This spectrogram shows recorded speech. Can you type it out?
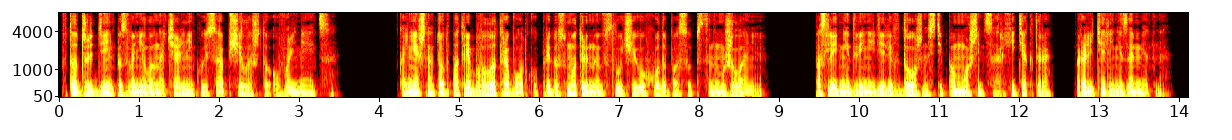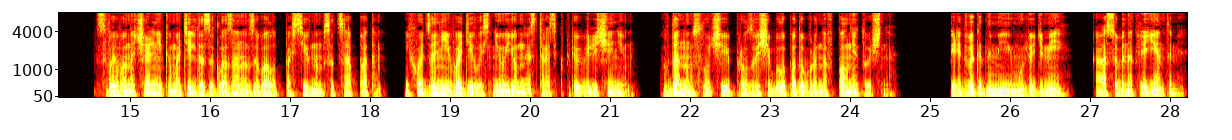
в тот же день позвонила начальнику и сообщила, что увольняется. Конечно, тот потребовал отработку, предусмотренную в случае ухода по собственному желанию. Последние две недели в должности помощницы архитектора пролетели незаметно. Своего начальника Матильда за глаза называла пассивным социопатом, и хоть за ней водилась неуемная страсть к преувеличениям, в данном случае прозвище было подобрано вполне точно. Перед выгодными ему людьми, а особенно клиентами,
